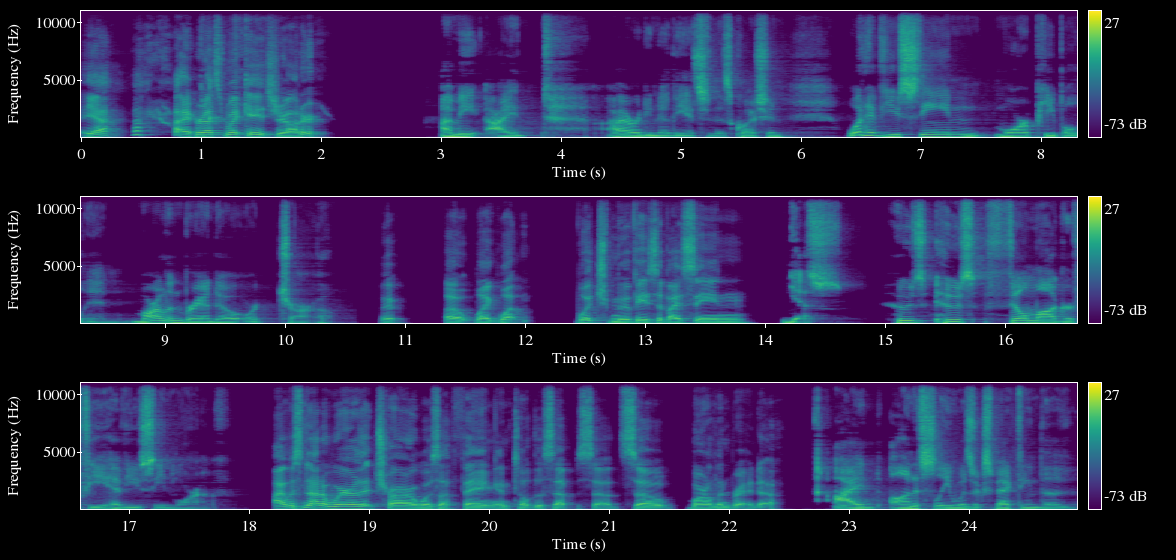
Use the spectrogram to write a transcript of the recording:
Yeah, I rest my case, Your Honor. I mean, I I already know the answer to this question. What have you seen more people in, Marlon Brando or Charo? Wait, uh, oh, like what? Which movies have I seen? Yes. Whose whose filmography have you seen more of? I was not aware that Charo was a thing until this episode. So Marlon Brando. I honestly was expecting the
